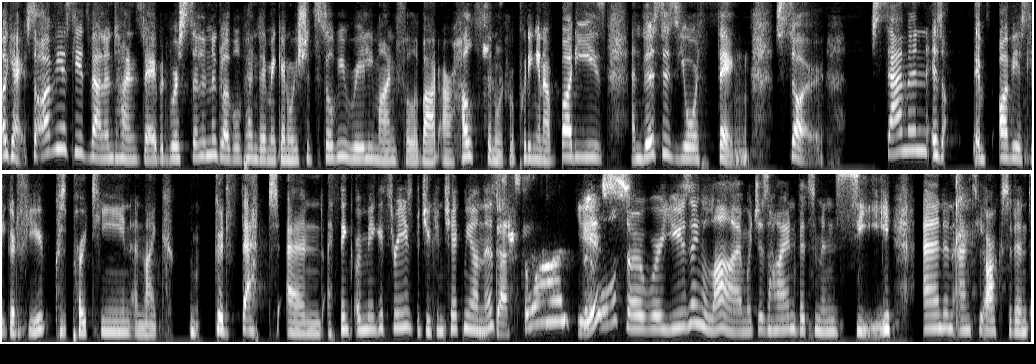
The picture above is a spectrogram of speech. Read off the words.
Okay, so obviously it's Valentine's Day, but we're still in a global pandemic and we should still be really mindful about our health and what we're putting in our bodies. And this is your thing. So, salmon is obviously good for you because protein and like good fat and I think omega 3s, but you can check me on this. That's the one. But Yes. also, we're using lime, which is high in vitamin C and an antioxidant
